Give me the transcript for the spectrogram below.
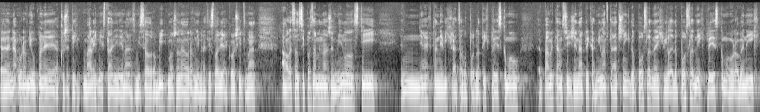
E, na úrovni úplne akože tých malých miest ani nemá zmysel robiť, možno na úrovni Bratislavy a Košic má, ale som si poznamenal, že v minulosti nejak to nevychádzalo podľa tých prieskumov. Pamätám si, že napríklad Milan Vtáčnik do poslednej chvíle, do posledných prieskumov robených e,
